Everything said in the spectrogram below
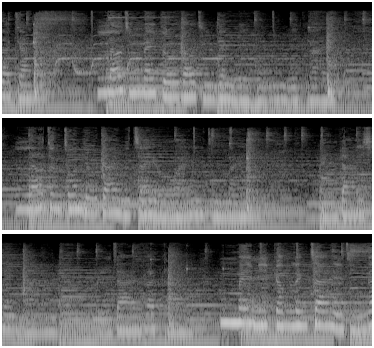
รักกัน แล้วทำไมตัวเราถึงยังไม่เห็นมีใคร แล้วจนทนอยู่ได้มีใจเอาไว้ทำไม ไม่ได้ใช่ไหมไม่ได้รักใคร ไม่มีกำลังใจที่ไหน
